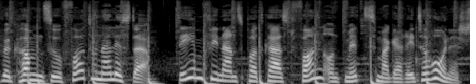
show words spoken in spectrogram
willkommen zu Fortuna Lista, dem Finanzpodcast von und mit Margarete Honisch.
